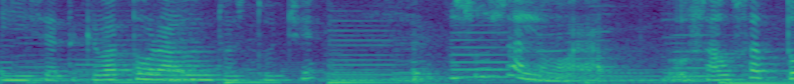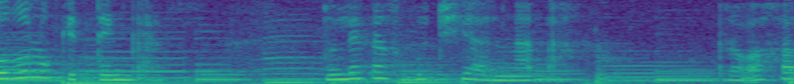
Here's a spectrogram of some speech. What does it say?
y se te quedó atorado en tu estuche, pues úsalo. O sea, usa todo lo que tengas. No le hagas fuchi a nada. Trabaja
